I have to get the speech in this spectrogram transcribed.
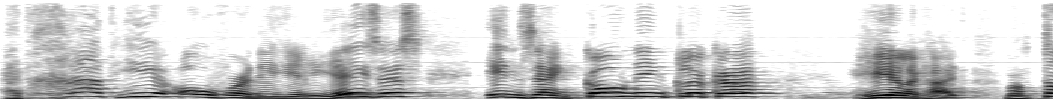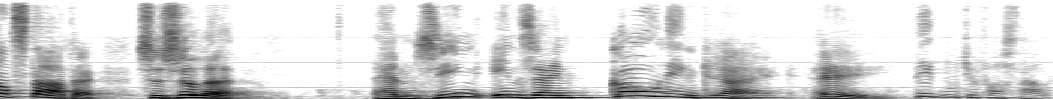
Het gaat hier over de Heer Jezus in zijn koninklijke heerlijkheid. Want dat staat er. Ze zullen hem zien in zijn koninkrijk. hey, dit moet je vasthouden.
